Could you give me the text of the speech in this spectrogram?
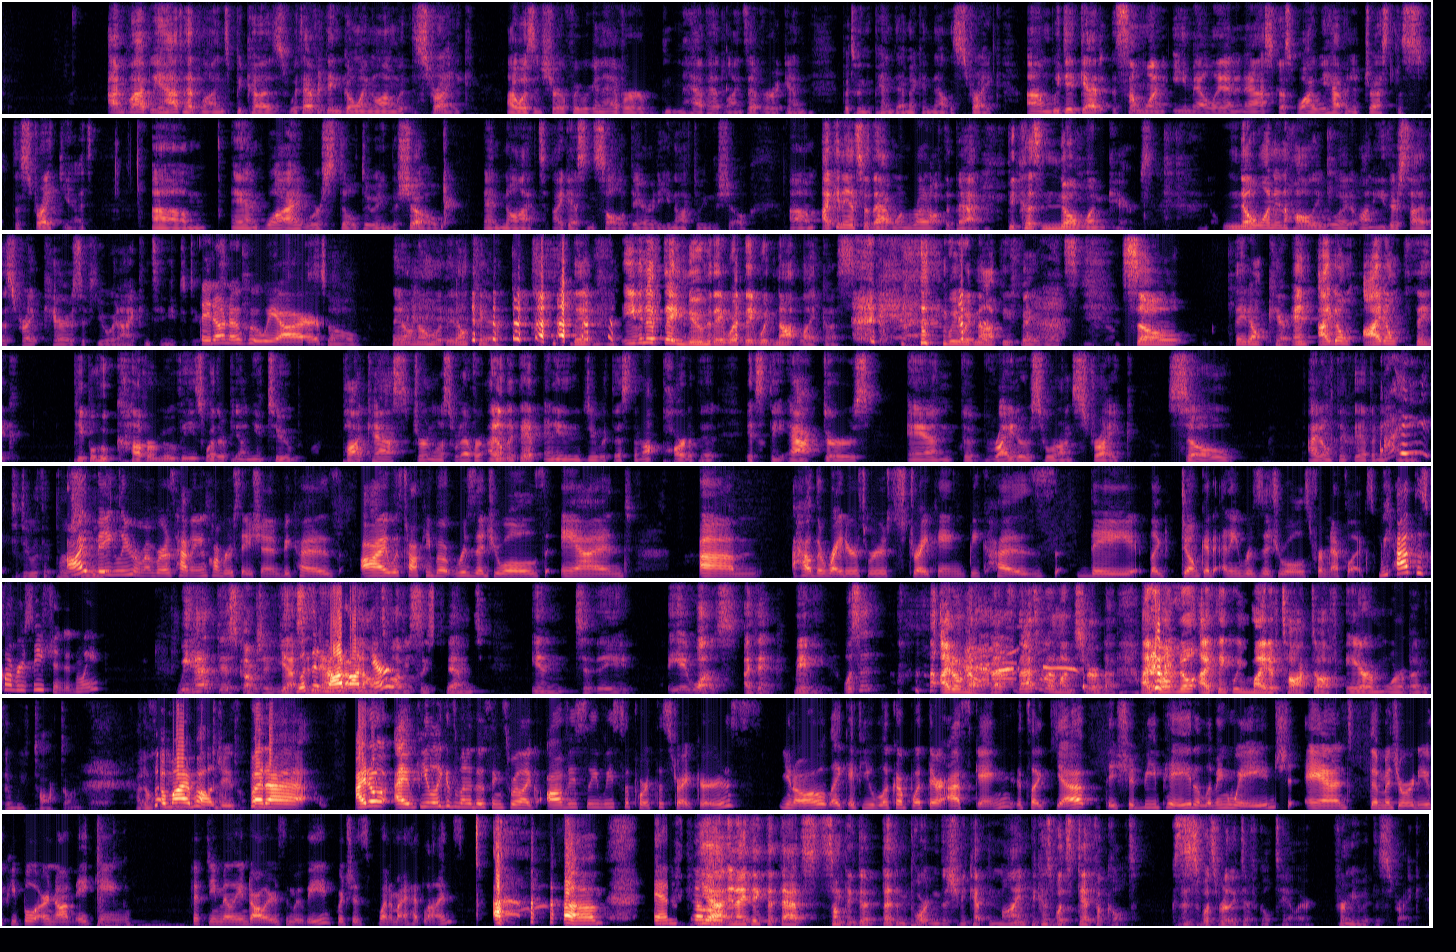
I'm glad we have headlines because with everything going on with the strike, I wasn't sure if we were going to ever have headlines ever again between the pandemic and now the strike. Um, we did get someone email in and ask us why we haven't addressed the, the strike yet um, and why we're still doing the show and not, I guess, in solidarity, not doing the show. Um, I can answer that one right off the bat because no one cares. No one in Hollywood on either side of the strike cares if you and I continue to do They don't know who we are. So they don't know who they don't care. they, even if they knew who they were, they would not like us. we would not be favorites. So they don't care. And I don't I don't think people who cover movies, whether it be on YouTube, podcasts, journalists, whatever, I don't think they have anything to do with this. They're not part of it. It's the actors and the writers who are on strike. So I don't think they have anything I- to do with it personally. I vaguely remember us having a conversation because I was talking about residuals and um how the writers were striking because they like don't get any residuals from Netflix. We had this conversation, didn't we? We had this conversation, yes. Was and it now- not on now It's air? obviously stemmed into the. It was, I think, maybe was it? I don't know. That's that's what I'm unsure about. I don't know. I think we might have talked off air more about it than we've talked on. air. I don't. So my remember what we apologies. But uh I don't I feel like it's one of those things where like obviously we support the strikers. You know, like if you look up what they're asking, it's like, yep, they should be paid a living wage and the majority of people are not making 50 million dollars a movie, which is one of my headlines. um and so yeah, and I think that that's something that that's important that should be kept in mind because what's difficult, because this is what's really difficult, Taylor, for me with this strike.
